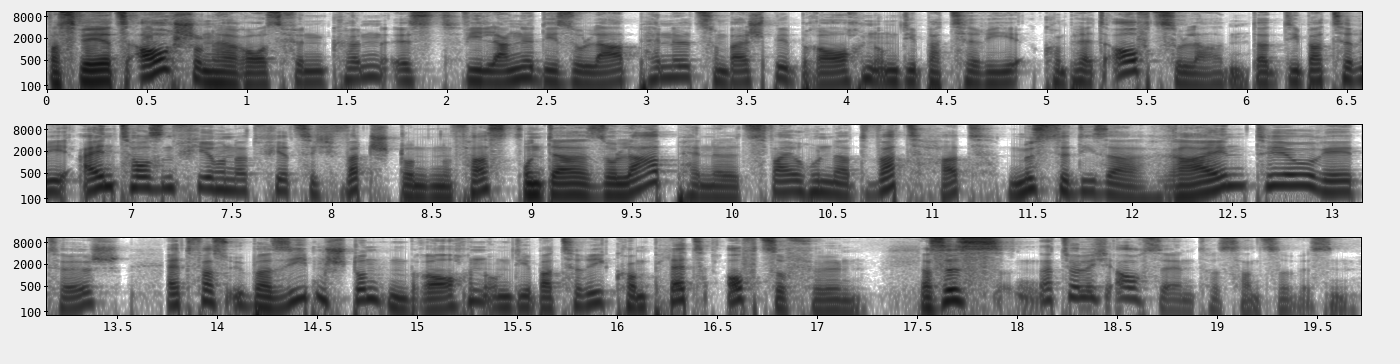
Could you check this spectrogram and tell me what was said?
Was wir jetzt auch schon herausfinden können, ist, wie lange die Solarpanel zum Beispiel brauchen, um die Batterie komplett aufzuladen. Da die Batterie 1440 Wattstunden fasst und der Solarpanel 200 Watt hat, müsste dieser rein theoretisch etwas über 7 Stunden brauchen, um die Batterie komplett aufzufüllen. Das ist natürlich auch sehr interessant zu wissen.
